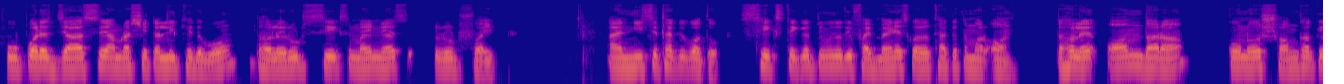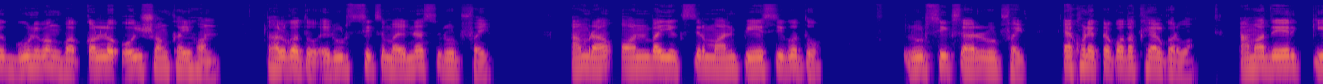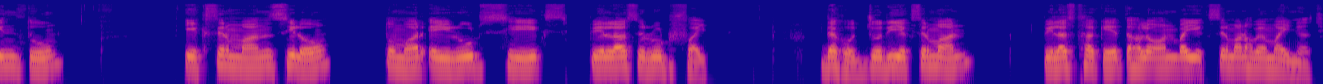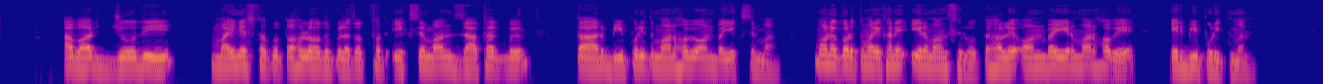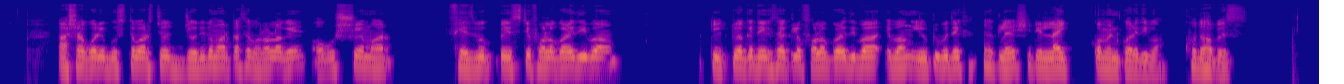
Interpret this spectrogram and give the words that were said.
উপরে যা আছে আমরা সেটা লিখে দেব। তাহলে root six minus root five আর নিচে থাকে কত? সিক্স থেকে তুমি যদি ফাইভ মাইনাস করো, থাকে তোমার অন তাহলে অন দ্বারা কোনো সংখ্যাকে গুণ এবং ভাগ করলে ওই সংখ্যাই হন। তাহলে কত? এই root six minus root five আমরা অন বাই এক্সের মান পেয়েছি কত? রুট সিক্স আর রুট ফাইভ এখন একটা কথা খেয়াল করবা। আমাদের কিন্তু এক্সের মান ছিল তোমার এই root six plus root five দেখো, যদি এক্সের মান প্লাস থাকে, তাহলে ওয়ান বাই এক্সের মান হবে মাইনাস আবার যদি মাইনাস থাকো তাহলে হতো প্লাস অর্থাৎ এক্সের মান যা থাকবে, তার বিপরীত মান হবে ওয়ান বাই এক্সের মান। মনে করো তোমার এখানে এর মান ছিল, তাহলে ওয়ান বাই এর মান হবে এর বিপরীত মান। আশা করি বুঝতে পারছ। যদি তোমার কাছে ভালো লাগে, অবশ্যই আমার ফেসবুক পেজটি ফলো করে দিবা টিকটকে দেখে থাকলে ফলো করে দিবা এবং ইউটিউবে দেখে থাকলে সেটি লাইক কমেন্ট করে দিবা। খুদা হাফেজ।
